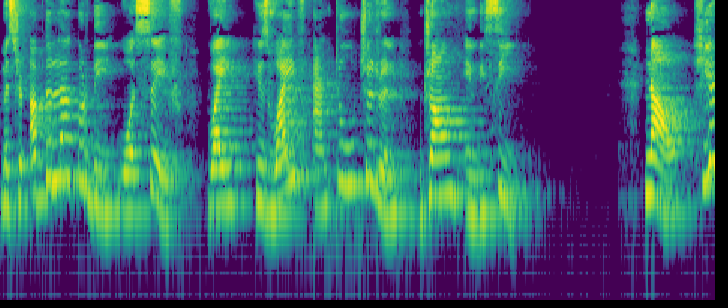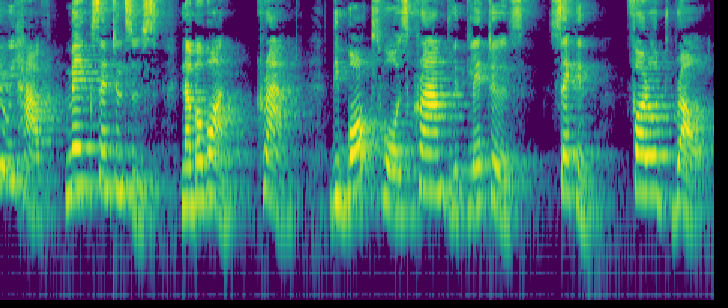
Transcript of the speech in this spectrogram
Mr. Abdullah Kurdi, was safe while his wife and two children drowned in the sea. Now, here we have make sentences. Number one, crammed. The box was crammed with letters. Second, furrowed brow.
